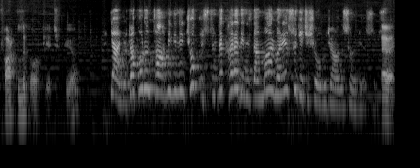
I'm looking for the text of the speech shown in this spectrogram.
farklılık ortaya çıkıyor. Yani raporun tahmininin çok üstünde Karadeniz'den Marmara'ya su geçişi olacağını söylüyorsunuz. Evet,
